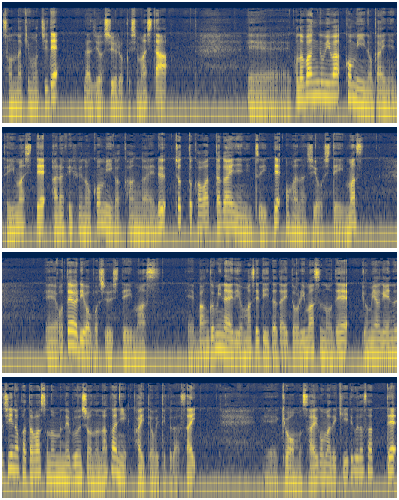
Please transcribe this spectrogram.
そんな気持ちでラジオ収録しました。えー、この番組はコミーの概念と言いましてアラフィフのコミーが考えるちょっと変わった概念についてお話をしています、えー、お便りを募集しています、えー、番組内で読ませていただいておりますので読み上げ NG の方はその旨文章の中に書いておいてください、えー、今日も最後まで聞いてくださって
